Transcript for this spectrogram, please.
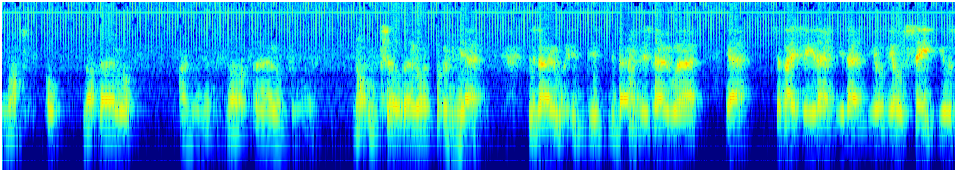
Not up, not there up and running, not there up. Not until they're up and running. yeah. There's no, you don't, there's no, uh, yeah. So basically, you don't, you don't, you'll, you'll see, you'll,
